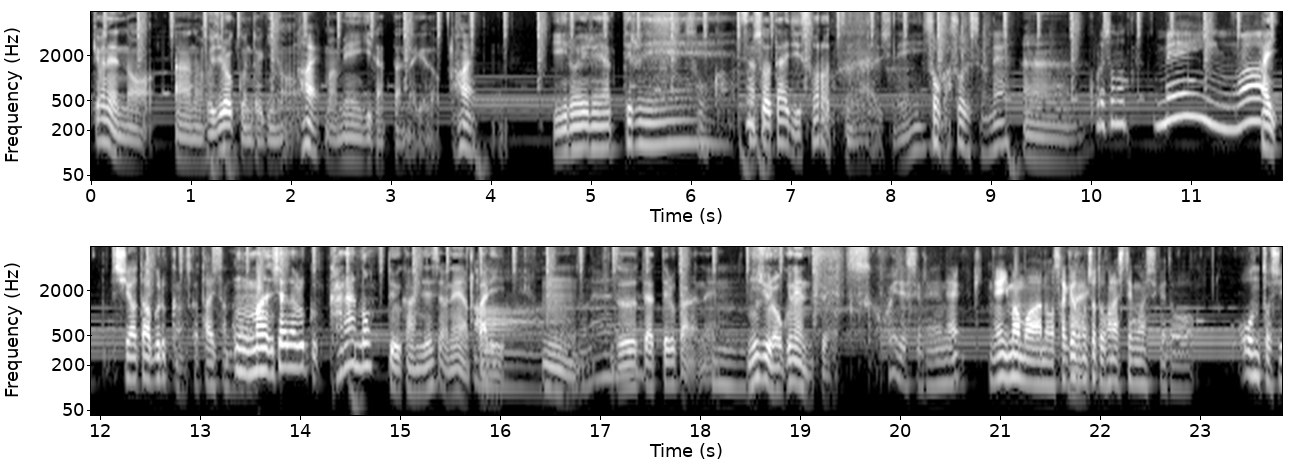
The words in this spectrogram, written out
去年のあのフジロックの時の、はい。まあ、名義だったんだけど。はい。いろいろやってるね。そうか。佐藤泰治ソロっつうのあるしね。そうかそうですよね。うん、これそのメインははい。シアターブルックなんですか？泰治さんのうん、まあシャドウブルックからのっていう感じですよねやっぱり。うん。ずーっとやってるからね、うん。26年ですよ。すごいですよね。ねね今もあの先ほどもちょっとお話してましたけど、御年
